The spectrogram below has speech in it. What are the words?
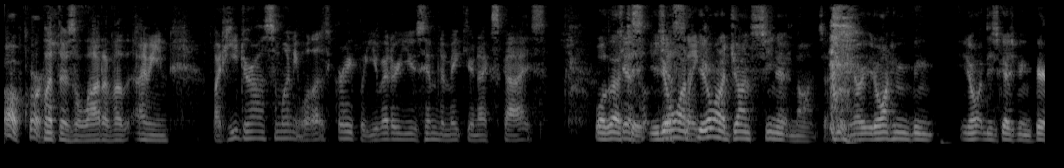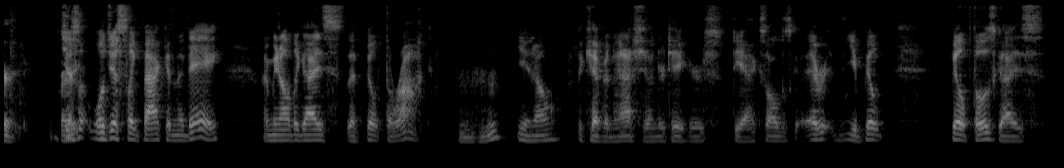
Oh, of course. but there's a lot of other. I mean, but he draws some money. Well, that's great, but you better use him to make your next guys. Well, that's just- it. You don't want like- you don't want a John Cena nonsense. you know, you don't want him being you don't want these guys being buried. Right? Just well, just like back in the day. I mean, all the guys that built the Rock. Mm-hmm. You know, the Kevin Nash, the Undertaker's, DX, all those. Every, you built built those guys.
